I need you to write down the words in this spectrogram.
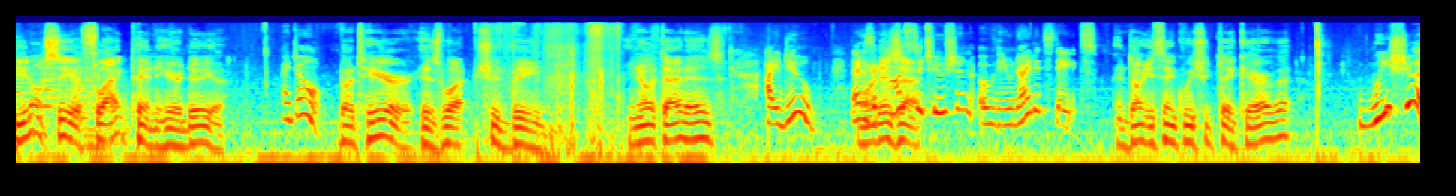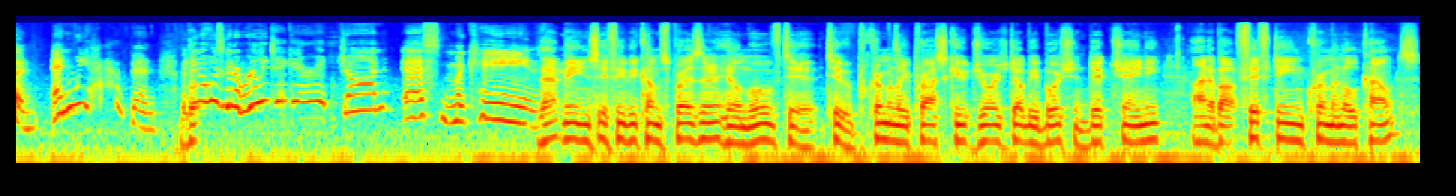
you don't see a flag pin here, do you? I don't. But here is what should be. You know what that is? I do. That is What the is that? Constitution of the United States. And don't you think we should take care of it? We should, and we have been. But, you know who's going to really take care of it? John S. McCain. That means if he becomes president, he'll move to, to criminally prosecute George W. Bush and Dick Cheney on about 15 criminal counts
